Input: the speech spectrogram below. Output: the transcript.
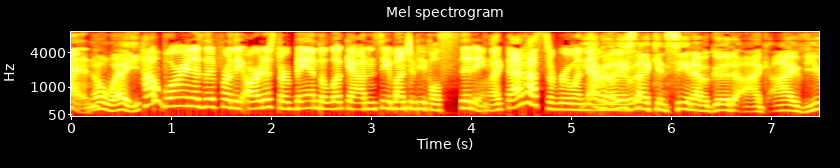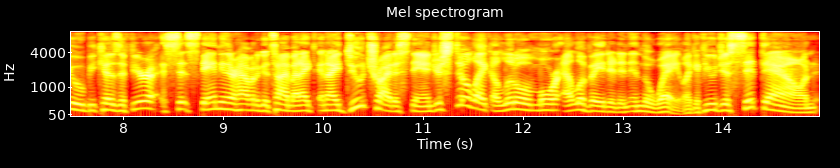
on. No way. How boring is it for the artist or band to look out and see a bunch of people sitting? Like that has to ruin Yeah, their but at mood. least I can see and have a good eye, eye view because if you're uh, sit, standing there having a good time, and I and I do try to stand, you're still like a little more elevated and in the way. Like if you just sit down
